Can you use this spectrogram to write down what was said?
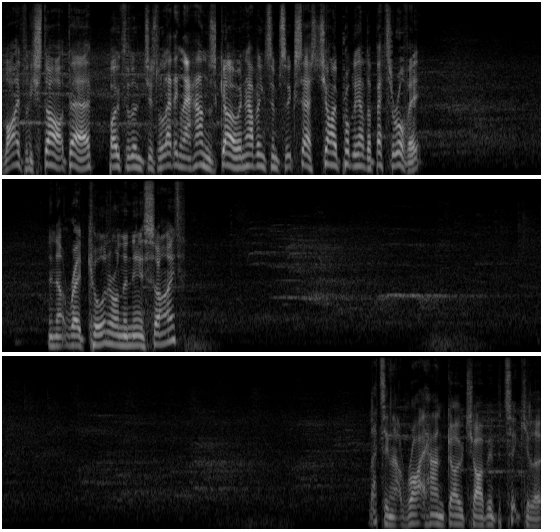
Lively start there, both of them just letting their hands go and having some success. Chaib probably had the better of it in that red corner on the near side. Letting that right hand go, Chaib in particular.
